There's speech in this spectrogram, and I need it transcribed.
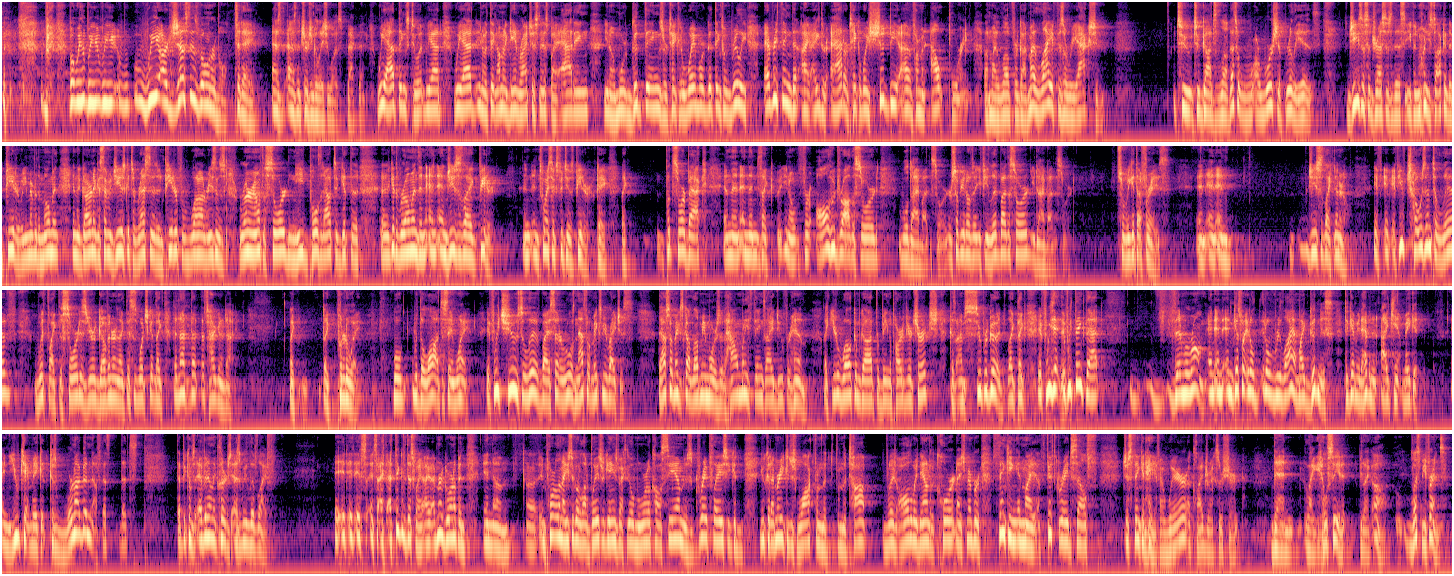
but we, we, we, we are just as vulnerable today as, as the church in Galatia was back then. We add things to it. We add, we add, you know, think I'm going to gain righteousness by adding, you know, more good things or taking away more good things. When really everything that I either add or take away should be from an outpouring of my love for God. My life is a reaction to, to God's love. That's what our worship really is. Jesus addresses this even when he's talking to Peter. You remember the moment in the Garden of Gethsemane, Jesus gets arrested, and Peter, for what odd reason, is running around with a sword, and he pulls it out to get the uh, get the Romans, and, and, and Jesus is like, Peter, in, in 2650 is Peter, okay, like put the sword back, and then and then it's like, you know, for all who draw the sword will die by the sword. Or some of you know that if you live by the sword, you die by the sword. So we get that phrase. And, and, and Jesus is like, no, no, no. If, if, if you've chosen to live with like the sword as your governor, and like this is what you're gonna, like, then that, that, that's how you're gonna die. Like, like put it away. Well, with the law, it's the same way. If we choose to live by a set of rules, and that's what makes me righteous, that's what makes God love me more, is that how many things I do for Him. Like you're welcome, God, for being a part of your church, because I'm super good. Like, like if we if we think that, then we're wrong. And, and, and guess what? It'll, it'll rely on my goodness to get me to heaven, and I can't make it. And you can't make it because we're not good enough. That's, that's, that becomes evidently clear just as we live life. It, it, it's, it's, I, think of it this way. I, I remember growing up in, in, um, uh, in Portland. I used to go to a lot of Blazer games back to the old Memorial Coliseum. It was a great place. You could, you could, I remember you could just walk from the, from the top all the way down to the court. And I just remember thinking in my fifth grade self, just thinking, hey, if I wear a Clyde Drexler shirt, then like he'll see it, be like, oh, let's be friends.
